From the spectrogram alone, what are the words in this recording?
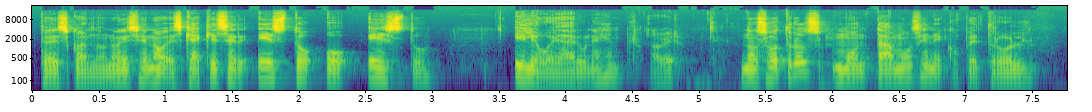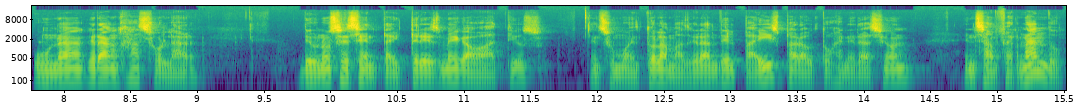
Entonces cuando uno dice, no, es que hay que hacer esto o esto, y le voy a dar un ejemplo. A ver. Nosotros montamos en Ecopetrol una granja solar de unos 63 megavatios, en su momento la más grande del país para autogeneración, en San Fernando,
